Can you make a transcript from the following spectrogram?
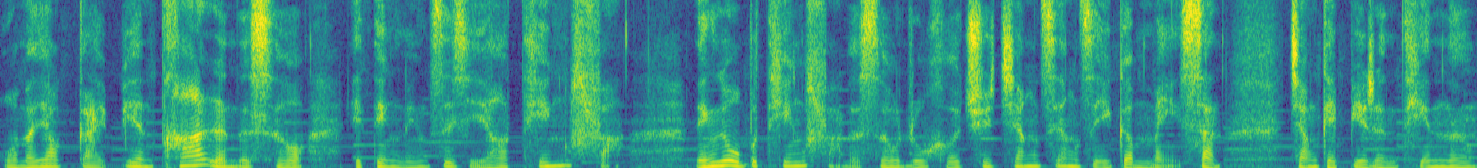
我们要改变他人的时候，一定您自己要听法。您如果不听法的时候，如何去将这样子一个美善讲给别人听呢？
